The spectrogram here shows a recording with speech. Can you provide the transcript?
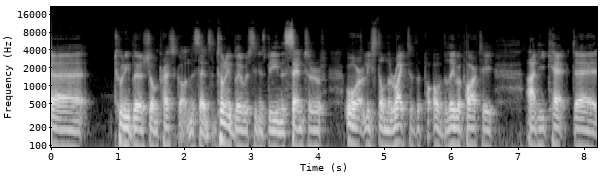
uh, Tony Blair's John Prescott in the sense that Tony Blair was seen as being the centre, of, or at least on the right of the of the Labour Party, and he kept uh,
